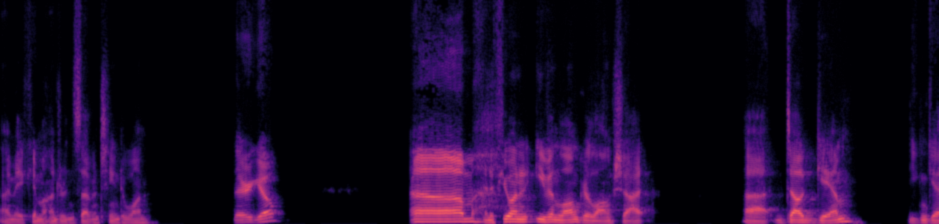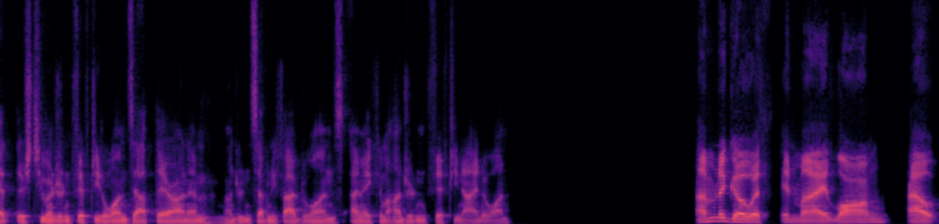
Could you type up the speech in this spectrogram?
I make him 117 to 1. There you go. Um, and if you want an even longer long shot, uh, Doug Ghim, you can get there's 250 to ones out there on him, 175 to ones. I make him 159 to one. I'm gonna go with in my long out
